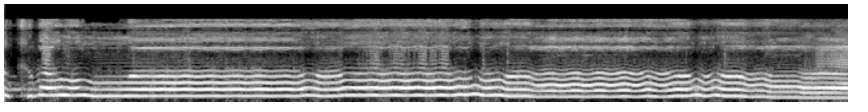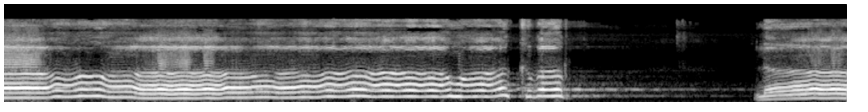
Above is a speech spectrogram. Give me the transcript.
أكبر الله لا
